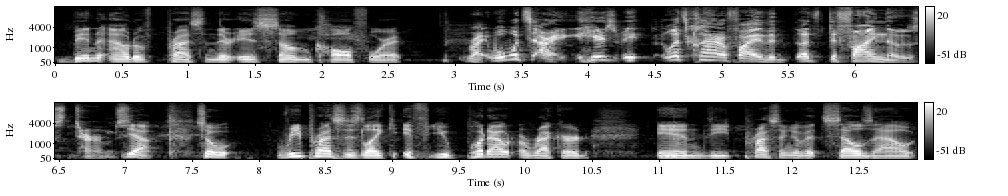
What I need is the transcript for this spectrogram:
been out of press and there is some call for it. Right. Well, what's all right? Here's let's clarify the let's define those terms. Yeah. So repress is like if you put out a record and the pressing of it sells out,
